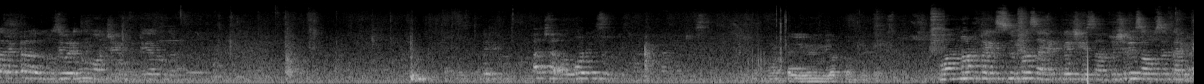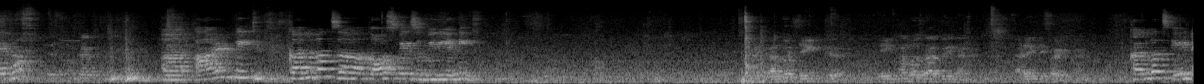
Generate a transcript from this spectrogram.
కలెక్టర్ మూసివేడికి ఫోన్ చేయండి. అచ్చా హోర్డింగ్స్ ఈవినింగ్లో complete one nought five slippers identify చేశాం. ఫిషరీస్ ఆఫీసర్ కరెక్టేనా ఆర్ఎండ్పి కల్వన్స్ కాస్ట్ వేస్ మీది ఎన్ని? Numbers eight, eight numbers have been identified. ma'am. Culverts eight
